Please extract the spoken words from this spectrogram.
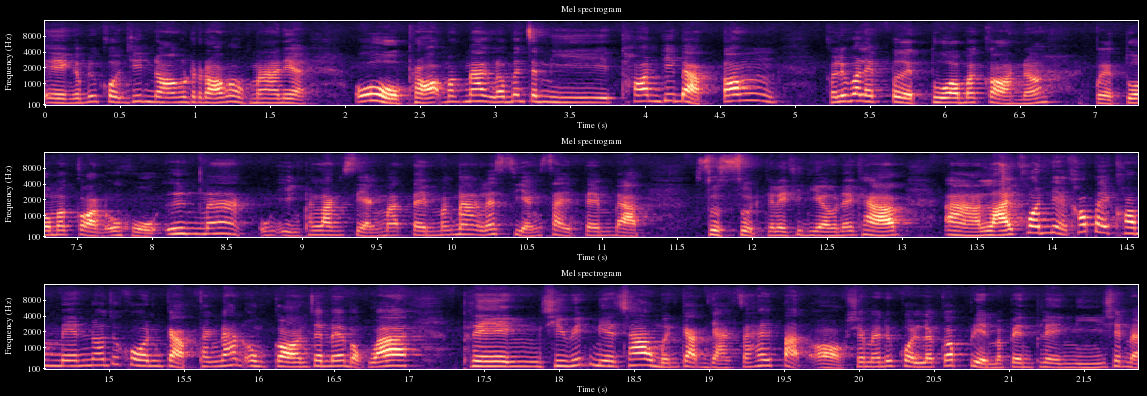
เองครับทุกคนที่น้องร้องออกมาเนี่ยโอ้โหเพราะมากๆ แล้วมันจะมีท่อนที่แบบต้องเขาเรียกว่าอะไรเปิดตัวมาก่อนเนาะ เปิดตัวมาก่อนโอ้โห อึ้งมากองอิงพลังเสียงมาเต็มมากๆ และเสียงใส่เต็มแบบสุดๆ กันเลยทีเดียวนะครับหลายคนเนี่ยเข้าไปคอมเมนต์เนาะทุกคนกับทางด้านองค์กรใช่ไหมบอกว่าเพลงชีวิตเมียเช่าเหมือนกับอยากจะให้ตัดออกใช่ไหมทุกคนแล้วก็เปลี่ยนมาเป็นเพลงนี้ใช่ไหม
